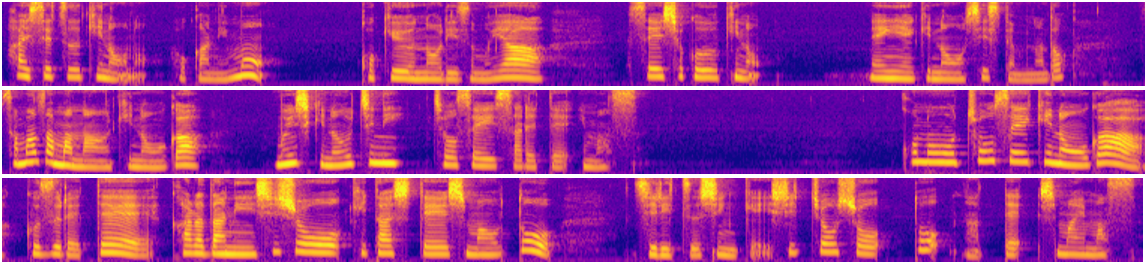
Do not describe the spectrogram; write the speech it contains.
排泄機能の他にも呼吸のリズムや生殖機能免疫のシステムなどさまざまな機能が無意識のうちに調整されています。この調整機能が崩れて体に支障をきたしてしまうと自律神経失調症となってしまいます。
